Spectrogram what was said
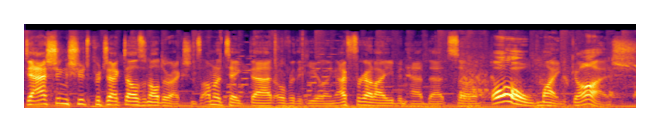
Dashing shoots projectiles in all directions. I'm going to take that over the healing. I forgot I even had that, so... Oh my gosh.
